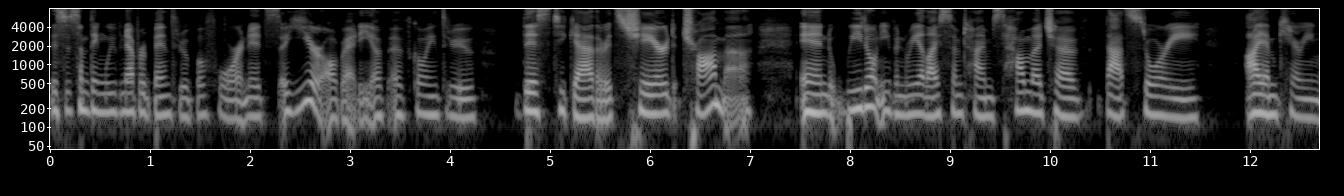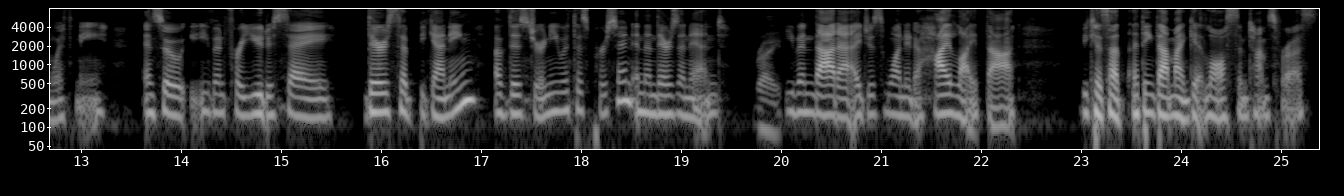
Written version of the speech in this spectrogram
This is something we've never been through before. And it's a year already of, of going through this together. It's shared trauma. And we don't even realize sometimes how much of that story I am carrying with me. And so, even for you to say, there's a beginning of this journey with this person, and then there's an end. Right. Even that, I just wanted to highlight that because I, I think that might get lost sometimes for us.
